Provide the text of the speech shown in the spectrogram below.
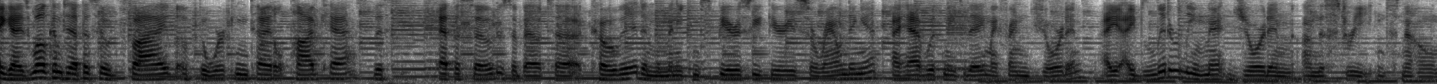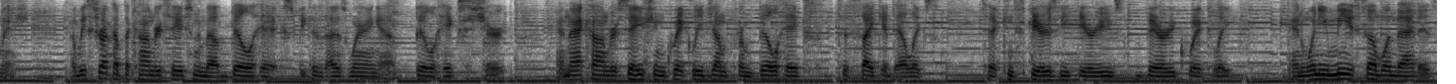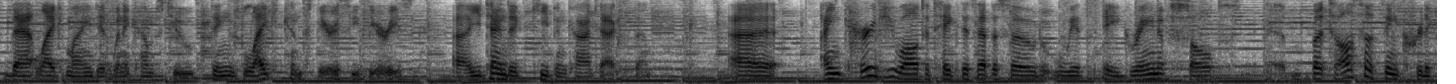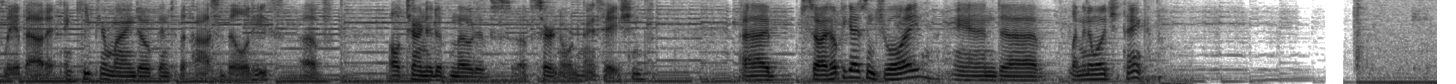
Hey guys, welcome to episode 5 of the Working Title Podcast. This episode is about uh, COVID and the many conspiracy theories surrounding it. I have with me today my friend Jordan. I, I literally met Jordan on the street in Snohomish. Uh, we struck up a conversation about Bill Hicks because I was wearing a Bill Hicks shirt. And that conversation quickly jumped from Bill Hicks to psychedelics to conspiracy theories very quickly. And when you meet someone that is that like minded when it comes to things like conspiracy theories, uh, you tend to keep in contact with them. Uh, I encourage you all to take this episode with a grain of salt, but to also think critically about it and keep your mind open to the possibilities of alternative motives of certain organizations. Uh, so I hope you guys enjoy, and uh, let me know what you think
